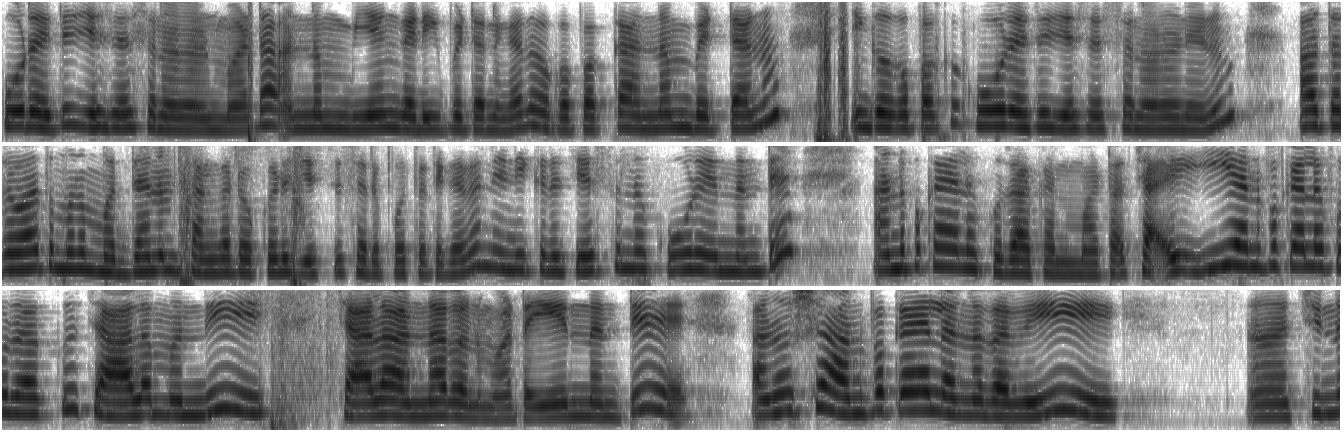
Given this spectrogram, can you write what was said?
కూర అయితే చేసేస్తున్నాను అనమాట అన్నం బియ్యం గడిగి పెట్టాను కదా. ఒక పక్క అన్నం పెట్టాను. ఇంకొక పక్క కూర అయితే చేసేస్తున్నాను నేను. ఆ తర్వాత మనం మధ్యాహ్నం సంగటి ఒక్కటి చేస్తే సరిపోతుంది కదా. నేను ఇక్కడ చేస్తున్న కూర ఏంటంటే అనపకాయల కూరాకు అనమాట ఈ అనపకాయల కూరకు చాలామంది చాలా అన్నారనమాట ఏంటంటే అనుష అనపకాయలు అన్నారు అవి చిన్న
